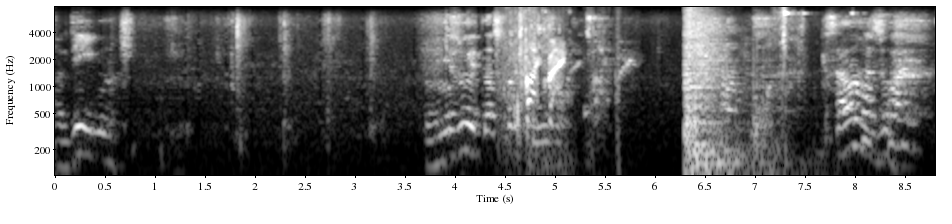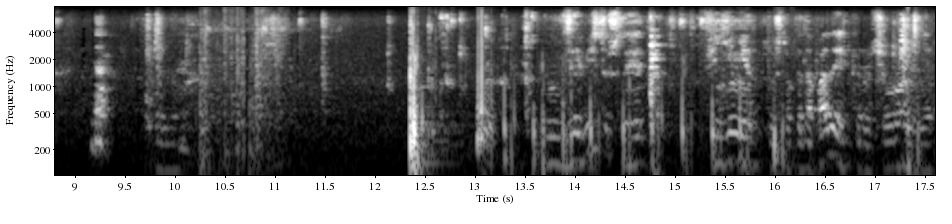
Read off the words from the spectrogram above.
А где именно? Внизу это насколько? внизу? В самом внизу? Да. Ну, заебись, то, что это фиги нет, то, что когда падает, короче, урона нет.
